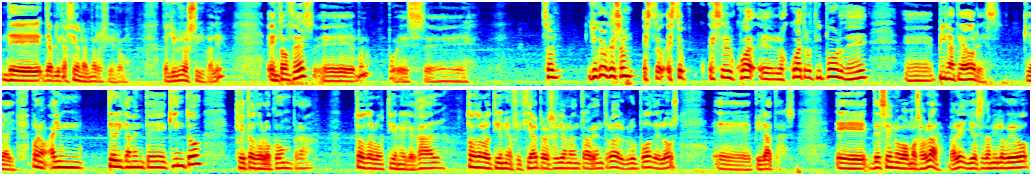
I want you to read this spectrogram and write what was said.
de, aplicaciones me refiero. De libros sí, ¿vale? Entonces, eh, bueno, pues eh, son, yo creo que son, esto, esto es el, eh, los cuatro tipos de pirateadores que hay. Bueno, hay un teóricamente quinto que todo lo compra, todo lo tiene legal, todo lo tiene oficial, pero eso ya no entra dentro del grupo de los piratas. Eh, de ese no vamos a hablar, ¿vale? Yo ese también lo veo,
